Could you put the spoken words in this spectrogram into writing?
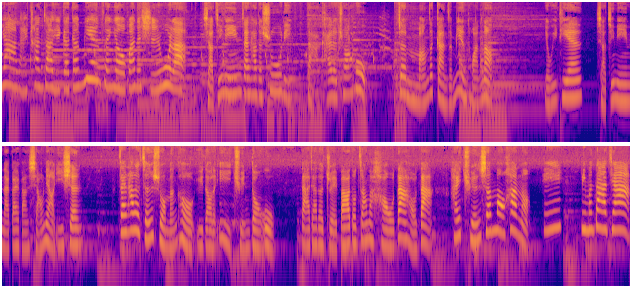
要来创造一个跟面粉有关的食物了。小精灵在他的书屋里打开了窗户，正忙着擀着面团呢。有一天，小精灵来拜访小鸟医生，在他的诊所门口遇到了一群动物，大家的嘴巴都张得好大好大，还全身冒汗呢。咦？你们大家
